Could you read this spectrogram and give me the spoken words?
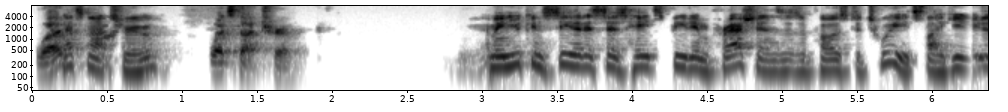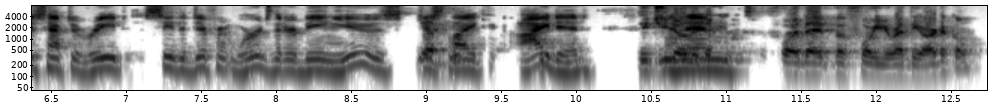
What? That's not true. What's not true I mean, you can see that it says hate speed impressions as opposed to tweets. Like you just have to read, see the different words that are being used, just yeah. like I did. Did you know then, the difference before that? Before you read the article?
